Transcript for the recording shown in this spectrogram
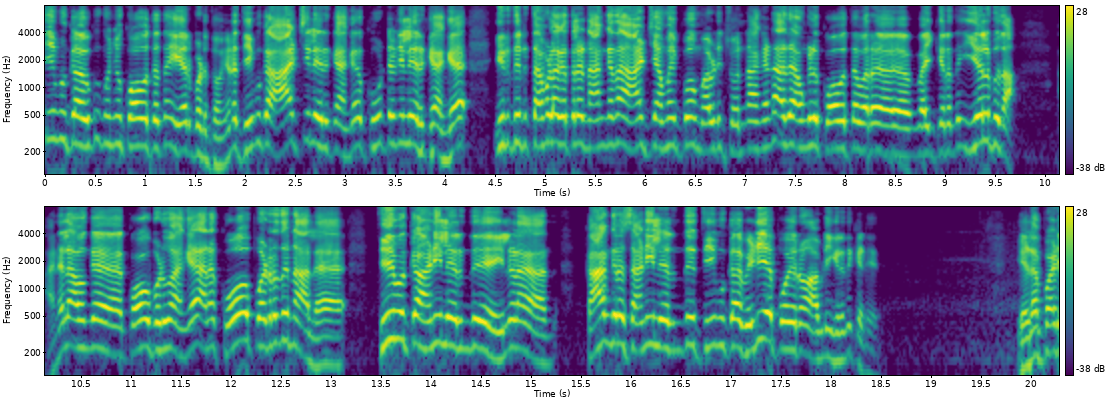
திமுகவுக்கு கொஞ்சம் கோபத்தை தான் ஏற்படுத்தும். ஏன்னா திமுக ஆட்சியில் இருக்காங்க கூட்டணியில் இருக்காங்க. இருந்துட்டு தமிழகத்தில் நாங்கள் தான் ஆட்சி அமைப்போம் அப்படின்னு சொன்னாங்கன்னா அது அவங்களுக்கு கோபத்தை வர வைக்கிறது இயல்பு தான். அதனால் அவங்க கோவப்படுவாங்க. ஆனால் கோவப்படுறதுனால திமுக அணியிலிருந்து இல்லைனா காங்கிரஸ் அணியிலிருந்து திமுக வெளியே போயிடும் அப்படிங்கிறது கிடையாது. எடப்பாடி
